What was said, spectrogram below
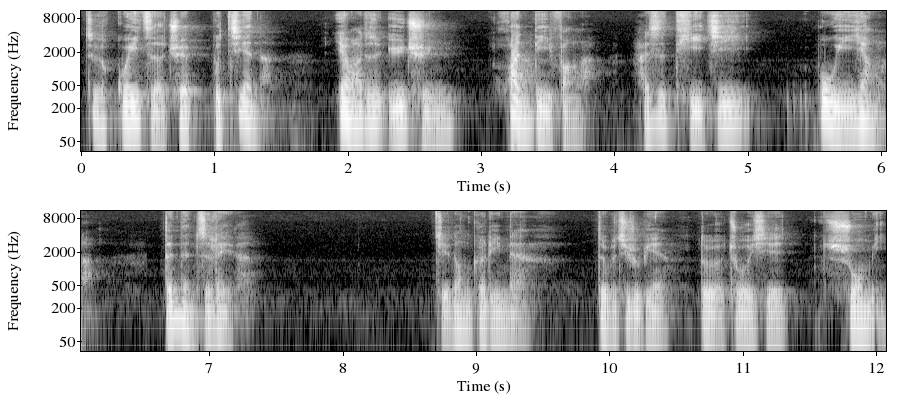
这个规则却不见了？要么就是鱼群换地方了，还是体积不一样了，等等之类的。解冻格陵兰这部纪录片都有做一些说明，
